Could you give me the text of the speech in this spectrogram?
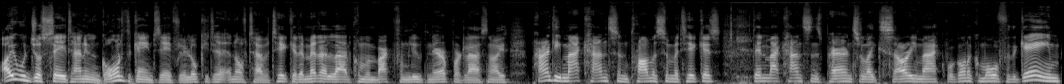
I would just say to anyone going to the game today, if you're lucky to, enough to have a ticket, I met a lad coming back from Luton Airport last night. Apparently, Mack Hansen promised him a ticket. Then Mack Hansen's parents are like, sorry, Mac, we're going to come over for the game.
